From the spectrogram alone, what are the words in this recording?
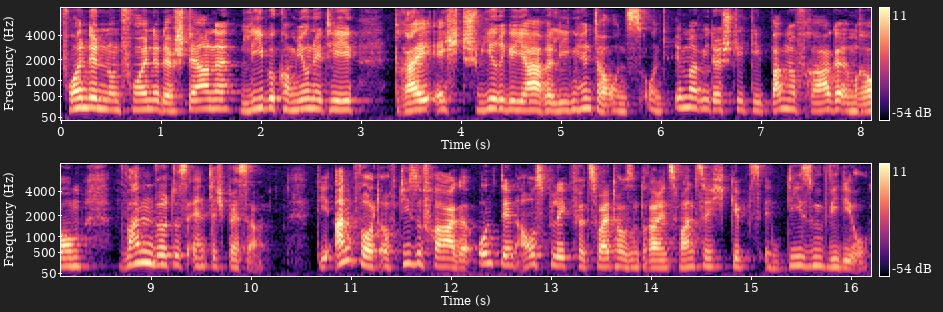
Freundinnen und Freunde der Sterne, liebe Community, drei echt schwierige Jahre liegen hinter uns und immer wieder steht die bange Frage im Raum, wann wird es endlich besser? Die Antwort auf diese Frage und den Ausblick für 2023 gibt's in diesem Video.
